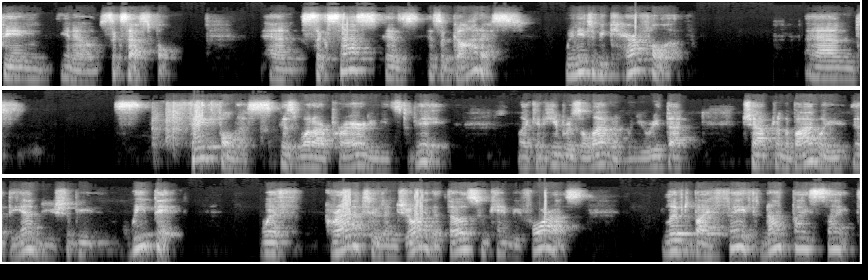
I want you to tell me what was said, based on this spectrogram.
being you know successful and success is is a goddess we need to be careful of and faithfulness is what our priority needs to be like in hebrews 11 when you read that chapter in the bible you, at the end you should be weeping with gratitude and joy that those who came before us lived by faith not by sight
